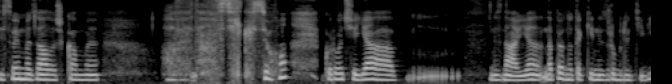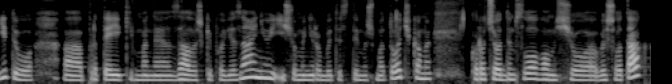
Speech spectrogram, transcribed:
зі своїми залишками. Стільки всього. Коротше, я не знаю, я напевно таки не зроблю ті відео а, про те, які в мене залишки по в'язанню і що мені робити з тими шматочками. Коротше, одним словом, що вийшло так,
